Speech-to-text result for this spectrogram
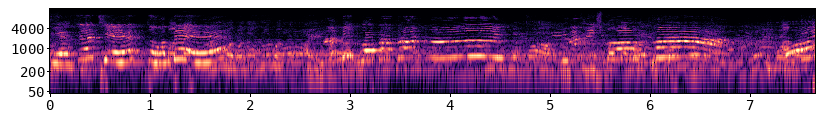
姐姐姐宝贝，阿弥陀佛，阿弥陀佛，阿弥陀佛。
